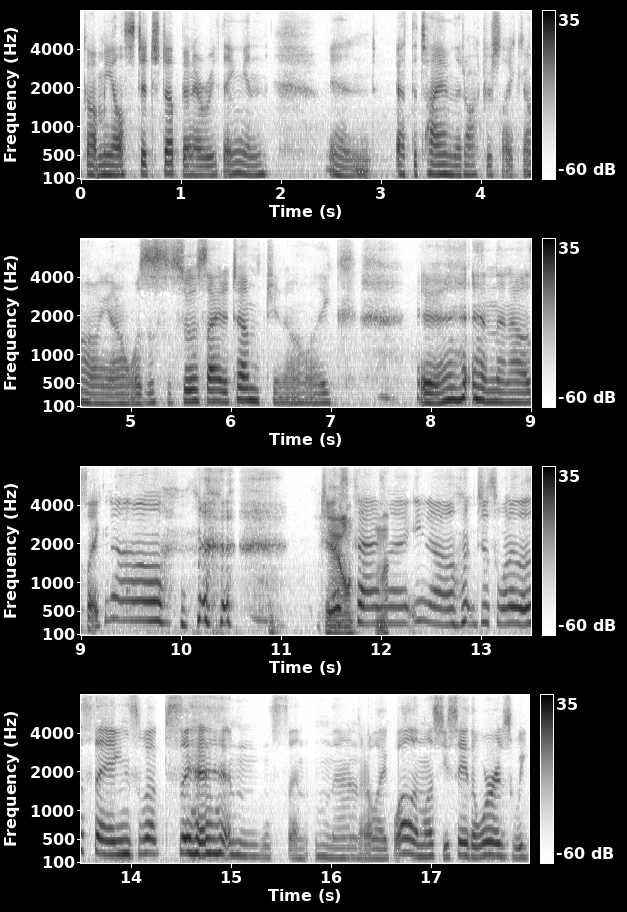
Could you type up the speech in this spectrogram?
got me all stitched up and everything and and at the time the doctor's like oh you know was this a suicide attempt you know like and then I was like no just kind of, you know, just one of those things. Whoops, and, and, then they're like, "Well, unless you say the words, we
